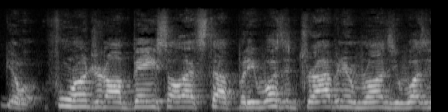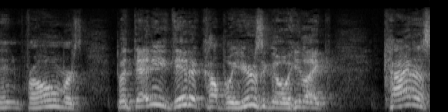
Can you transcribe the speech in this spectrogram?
you know, 400 on base, all that stuff, but he wasn't driving in runs. He wasn't hitting for homers. But then he did a couple years ago. He like kind of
